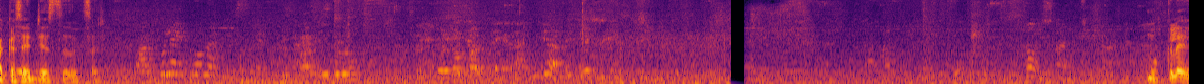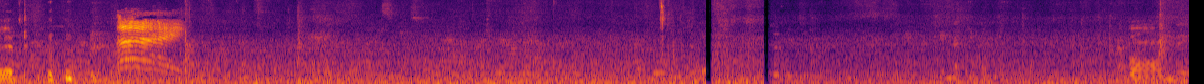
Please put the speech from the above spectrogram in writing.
అక్క సెట్ చేస్తుంది ఒకసారి. Oh, ముక్కలే. బాగుంది.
